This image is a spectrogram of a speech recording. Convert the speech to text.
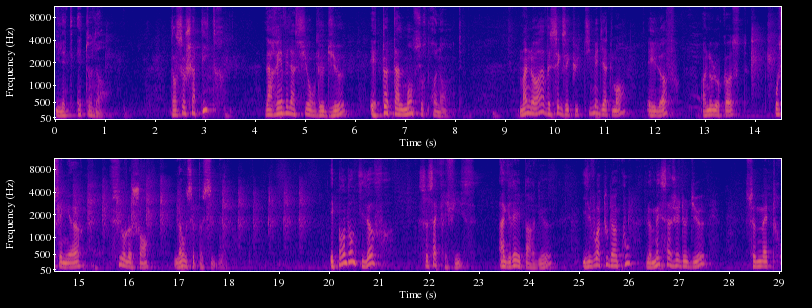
Il est étonnant. Dans ce chapitre, la révélation de Dieu est totalement surprenante. Manoah s'exécute immédiatement et il offre un holocauste au Seigneur sur le champ, là où c'est possible. Et pendant qu'il offre ce sacrifice, agréé par Dieu, il voit tout d'un coup le messager de Dieu se mettre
